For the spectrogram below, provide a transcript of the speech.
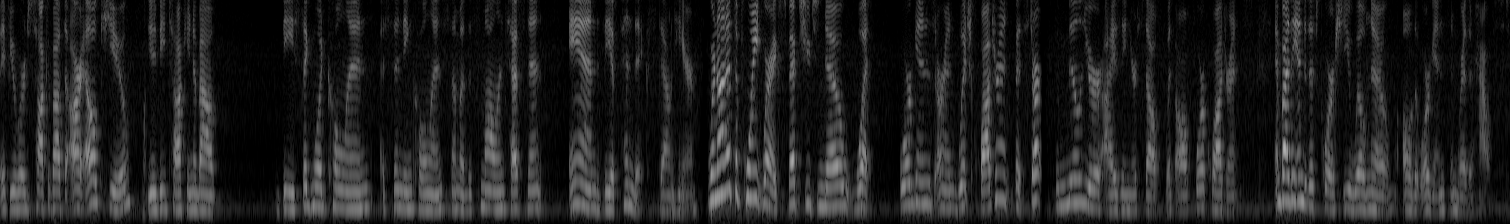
if you were to talk about the RLQ, you'd be talking about the sigmoid colon, ascending colon, some of the small intestine, and the appendix down here. We're not at the point where I expect you to know what organs are in which quadrant, but start familiarizing yourself with all four quadrants. And by the end of this course, you will know all the organs and where they're housed.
